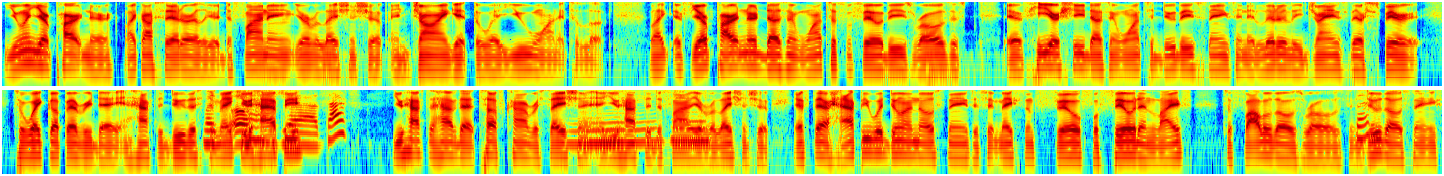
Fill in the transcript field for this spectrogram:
you and your partner, like I said earlier, defining your relationship and drawing it the way you want it to look. Like if your partner doesn't want to fulfill these roles, if if he or she doesn't want to do these things and it literally drains their spirit to wake up every day and have to do this to make oh, you happy, Yeah, that's you have to have that tough conversation and you have to define Mm-hmm. your relationship. If they're happy with doing those things, if it makes them feel fulfilled in life to follow those roles and Then- do those things,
